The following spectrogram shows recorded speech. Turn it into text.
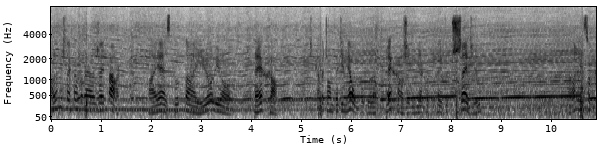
ale myślę chyba, że tak. A jest tutaj Julio, pecha. Ciekawe, czy on będzie miał w ogóle pecha, żebym ja go tutaj wyprzedził. No, ale jest ok,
